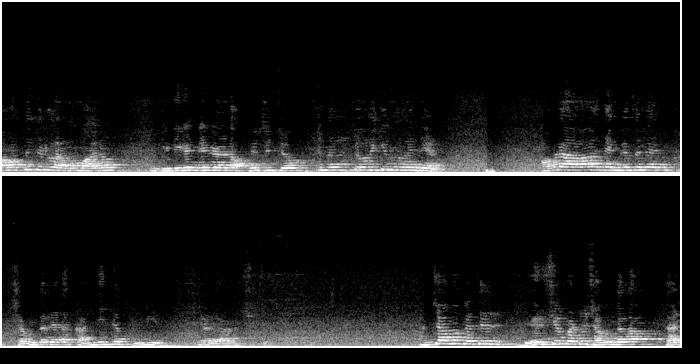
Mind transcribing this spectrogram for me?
ആവർത്തിച്ചിട്ടുള്ളതാണ്. ആരോ ഗിരികന്യകയോട് അഭ്യസിച്ചോ എന്ന് ചോദിക്കുന്നത് തന്നെയാണ്. അവിടെ ആ രംഗത്തിലെ ശകുന്തലയുടെ കണ്ണിന്റെ ഭംഗിയാണ് ഇയാളെ ആകർഷിച്ചത് അഞ്ചാമത്തിൽ ദേഷ്യപ്പെട്ട് ശകുന്തള താൻ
